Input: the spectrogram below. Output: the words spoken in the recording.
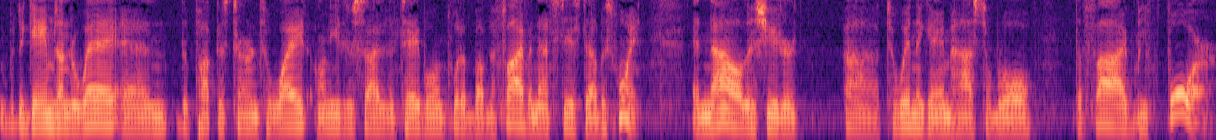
the game's underway and the puck is turned to white on either side of the table and put above the 5, and that's the established point. And now the shooter uh, to win the game has to roll the five before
